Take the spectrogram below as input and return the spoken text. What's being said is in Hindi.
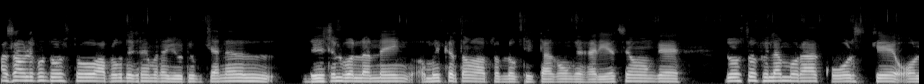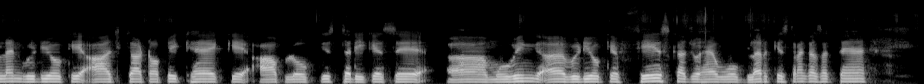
अस्सलाम वालेकुम दोस्तों, आप लोग देख रहे हैं मेरा YouTube channel digital world learning उम्मीद करता हूँ आप सब लोग ठीक ठाक होंगे, खैरियत से होंगे। दोस्तों, फ़िल्म और कोर्स के ऑनलाइन वीडियो के आज का टॉपिक है कि आप लोग किस तरीके से मूविंग वीडियो के फेस का जो है वो ब्लर किस तरह कर सकते हैं।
